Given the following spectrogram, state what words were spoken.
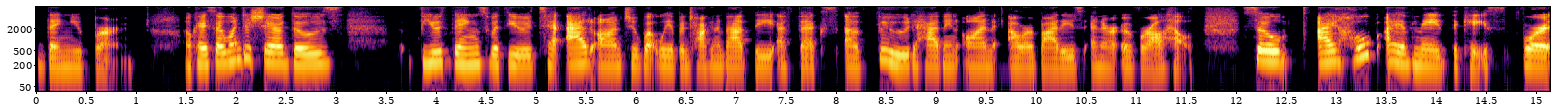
than you burn. Okay, so I wanted to share those few things with you to add on to what we have been talking about the effects of food having on our bodies and our overall health. So, I hope I have made the case for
